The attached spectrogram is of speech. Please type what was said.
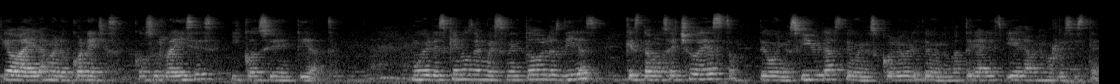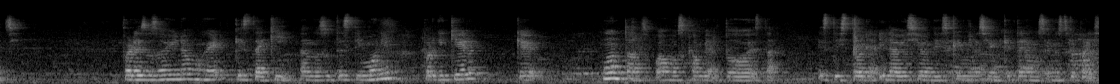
que va de la mano con ellas, con sus raíces y con su identidad. Mujeres que nos demuestren todos los días que estamos hechos de esto, de buenas fibras, de buenos colores, de buenos materiales y de la mejor resistencia. Por eso soy una mujer que está aquí dando su testimonio porque quiero que juntas podamos cambiar toda esta, esta historia y la visión de discriminación que tenemos en nuestro país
